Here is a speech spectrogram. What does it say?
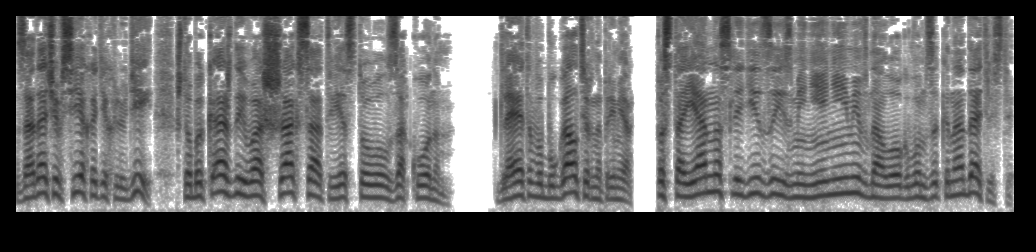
Задача всех этих людей, чтобы каждый ваш шаг соответствовал законам. Для этого бухгалтер, например, постоянно следит за изменениями в налоговом законодательстве.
